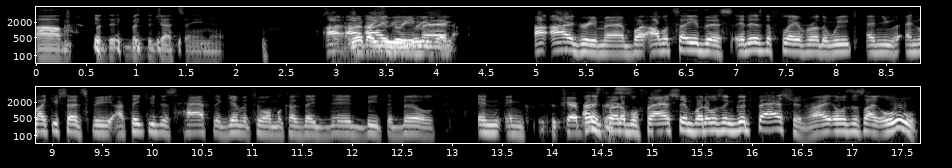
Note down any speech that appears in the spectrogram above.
Um, but the, but the Jets ain't it. I, I, I agree, man. I, I, agree, man. But I will tell you this: it is the flavor of the week, and you and like you said, Speed. I think you just have to give it to them because they did beat the Bills in in not incredible fashion, but it was in good fashion, right? It was just like, ooh,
